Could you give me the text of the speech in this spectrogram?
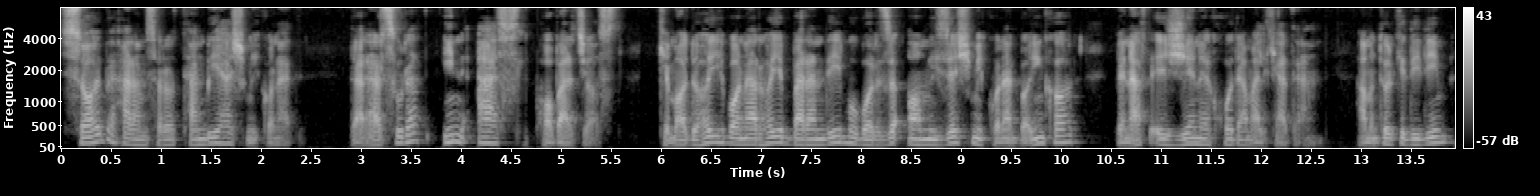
صاحب حرمسرا تنبیهش می کند در هر صورت این اصل پابرجاست که ماده با نرهای برنده مبارزه آمیزش می کند با این کار به نفع ژن خود عمل کردهاند. همانطور که دیدیم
